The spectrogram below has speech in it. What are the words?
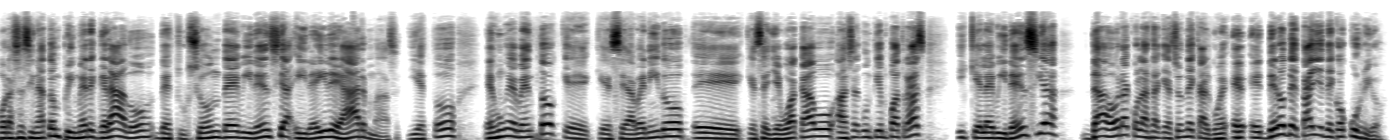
por asesinato en primer grado, destrucción de evidencia y ley de armas. Y esto es un evento que, se ha venido, eh, que se llevó a cabo hace algún tiempo atrás y que la evidencia da ahora con la erradicación de cargos. Eh, denos detalles de qué ocurrió.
